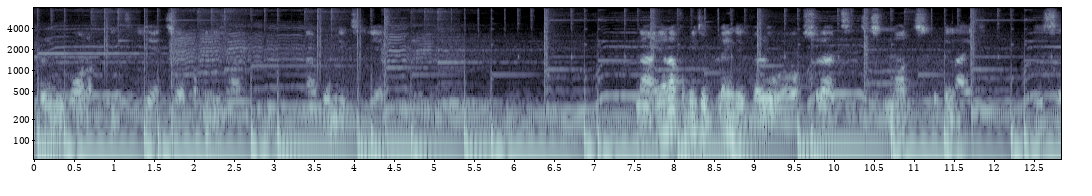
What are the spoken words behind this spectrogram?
bring one of it here. So I copy this one and bring it here. Now in order for me to blend it very well so that it's not looking like this uh,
